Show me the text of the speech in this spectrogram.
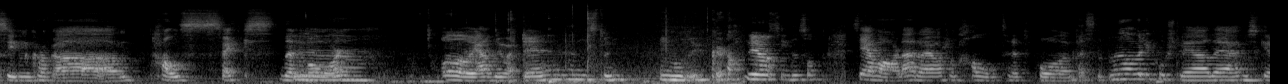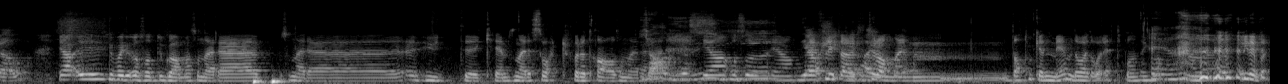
siden klokka halv seks den morgenen. Og jeg hadde jo vært det en stund. I noen uker, da. Ja. Si det sånn. Så jeg var der, og jeg var sånn halvtrøtt på den festen. Men det var veldig koselig, av det jeg husker av det. Ja, jeg husker faktisk også at du ga meg sånn derre sånn derre hudkrem, sånn derre svart, for å ta av sånn derre ja, yes. Ja, og så, ja. Jeg flytta jo til Trondheim Da tok jeg den med, men det var et år etterpå. jeg. Men, eh, det.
